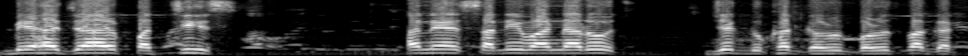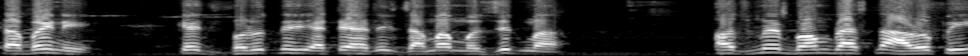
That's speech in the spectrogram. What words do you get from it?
બે હજાર પચીસ અને શનિવારના રોજ જે દુઃખદ ભરૂ- ભરૂચમાં ઘટના બની કે ભરૂચની ઐતિહાસિક જામા મસ્જિદમાં અજમેર બોમ્બ બ્લાસ્ટના આરોપી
